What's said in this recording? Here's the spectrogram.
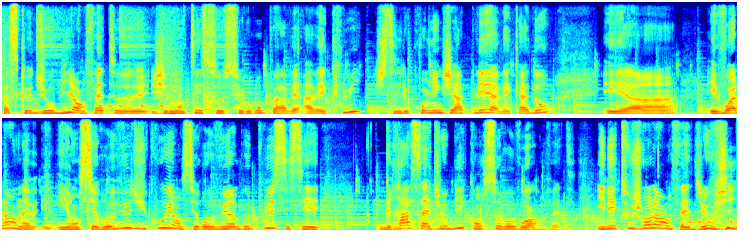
parce que Joby, en fait, euh, j'ai monté ce, ce groupe avec, avec lui. C'est le premier que j'ai appelé avec Ado. Et, euh, et voilà, on a, et on s'est revus du coup, et on s'est revus un peu plus. Et c'est grâce à Joby qu'on se revoit, en fait. Il est toujours là, en fait, Joby.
